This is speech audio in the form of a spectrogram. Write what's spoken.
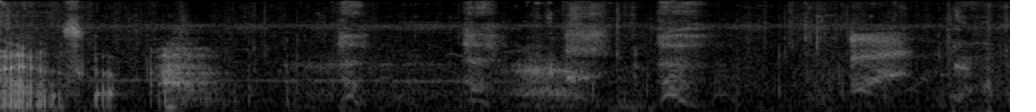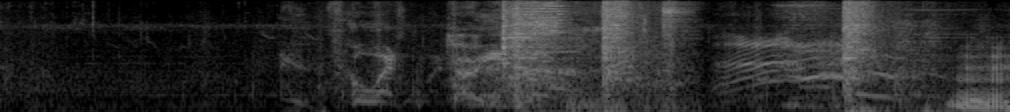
Alright, let's go. What do you Hmm.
